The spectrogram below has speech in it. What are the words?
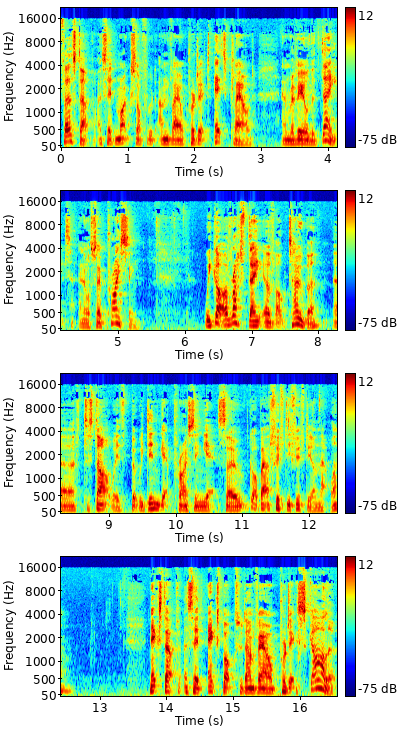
First up, I said Microsoft would unveil Project xCloud and reveal the date and also pricing. We got a rough date of October uh, to start with, but we didn't get pricing yet, so we've got about 50 50 on that one. Next up, I said Xbox would unveil Project Scarlet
